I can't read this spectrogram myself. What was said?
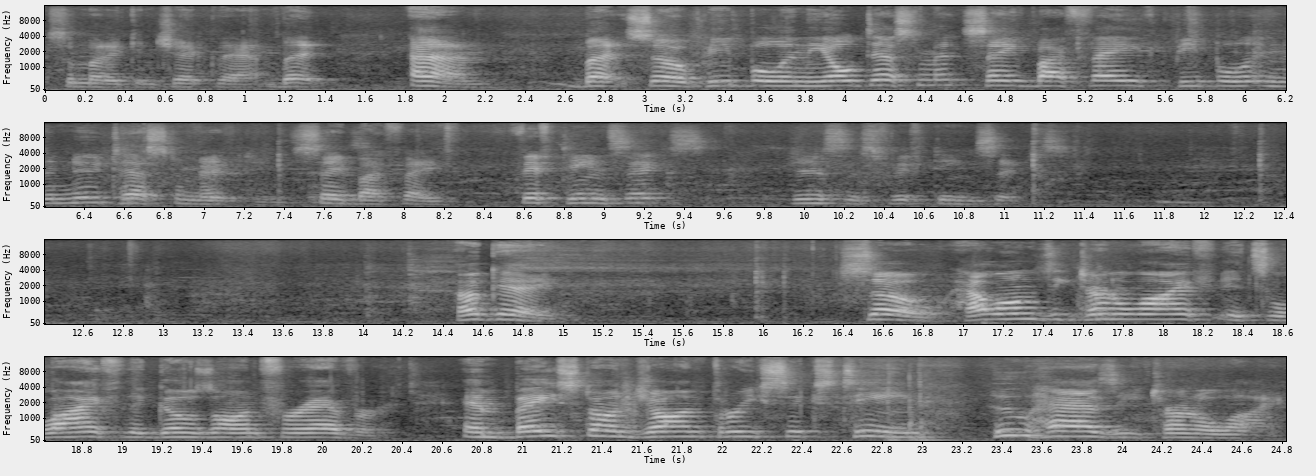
Somebody can check that. But um, but so people in the Old Testament saved by faith, people in the New Testament 15:6. saved by faith. Fifteen six? Genesis fifteen six. Okay. So, how long is eternal life? It's life that goes on forever. And based on John 3:16, who has eternal life?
